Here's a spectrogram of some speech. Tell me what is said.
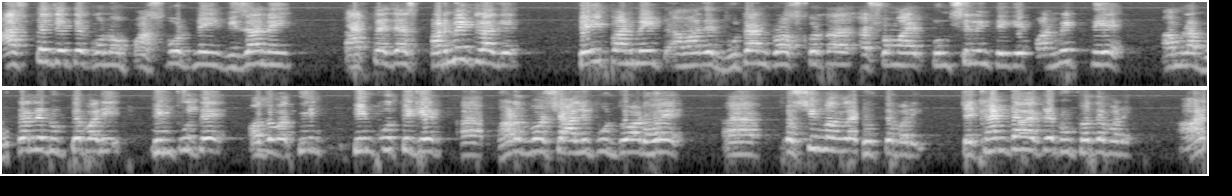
আসতে যেতে কোনো পাসপোর্ট নেই ভিসা নেই, একটা জাস্ট পারমিট লাগে। সেই পারমিট আমাদের ভুটান ক্রস করার সময় কাউন্সিলিং থেকে পারমিট দিয়ে আমরা ভুটানে ঢুকতে পারি, থিম্পুতে অথবা থিম- থিম্পু থেকে ভারতবর্ষে আলিপুরদুয়ার হয়ে পশ্চিমবাংলায় ঢুকতে পারি। সেখানটাও একটা রুট হতে পারে। আর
